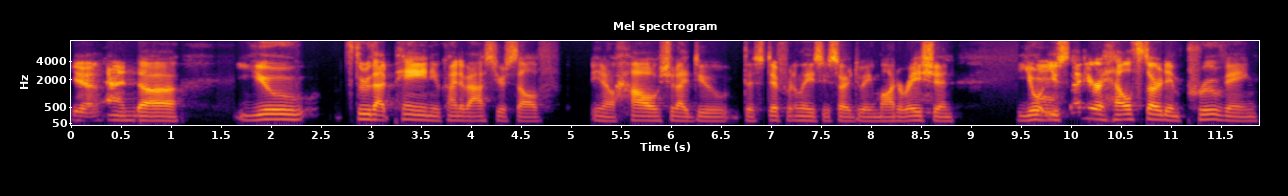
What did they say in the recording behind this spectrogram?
Yeah. And uh, you through that pain, you kind of asked yourself, you know, how should I do this differently? So you started doing moderation. Your mm. you said your health started improving.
